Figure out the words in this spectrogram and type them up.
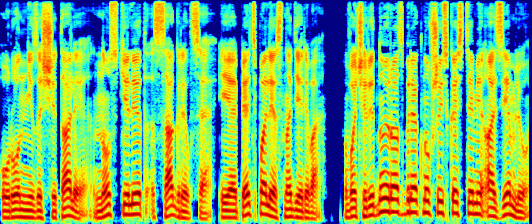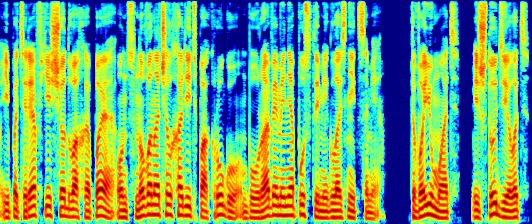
Урон не засчитали, но скелет сагрился и опять полез на дерево. В очередной раз брякнувшись костями о землю и потеряв еще два хп, он снова начал ходить по кругу, буравя меня пустыми глазницами. «Твою мать! И что делать?»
